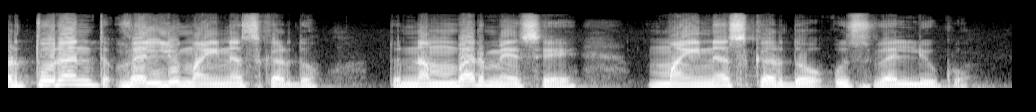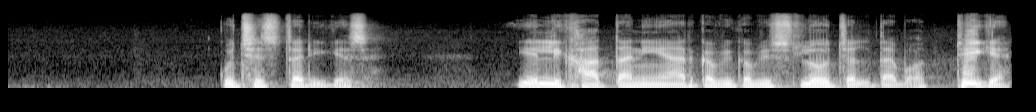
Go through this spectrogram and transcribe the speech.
और तुरंत वैल्यू माइनस कर दो। तो नंबर में से माइनस कर दो उस वैल्यू को। कुछ इस तरीके से। ये लिखाता नहीं यार कभी कभी स्लो चलता है बहुत। ठीक है।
